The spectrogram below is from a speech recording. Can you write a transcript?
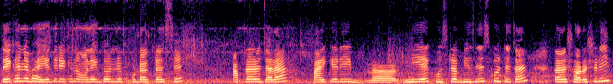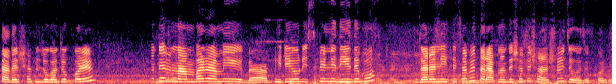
তো এখানে ভাইয়াদের এখানে অনেক ধরনের প্রোডাক্ট আছে। আপনারা যারা পাইকারি নিয়ে খুচরা বিজনেস করতে চান তারা সরাসরি তাদের সাথে যোগাযোগ করে। তাদের নাম্বার আমি ভিডিওর স্ক্রিনে দিয়ে দেব। যারা নিতে চাবে তারা আপনাদের সাথে সরাসরি যোগাযোগ করবে।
